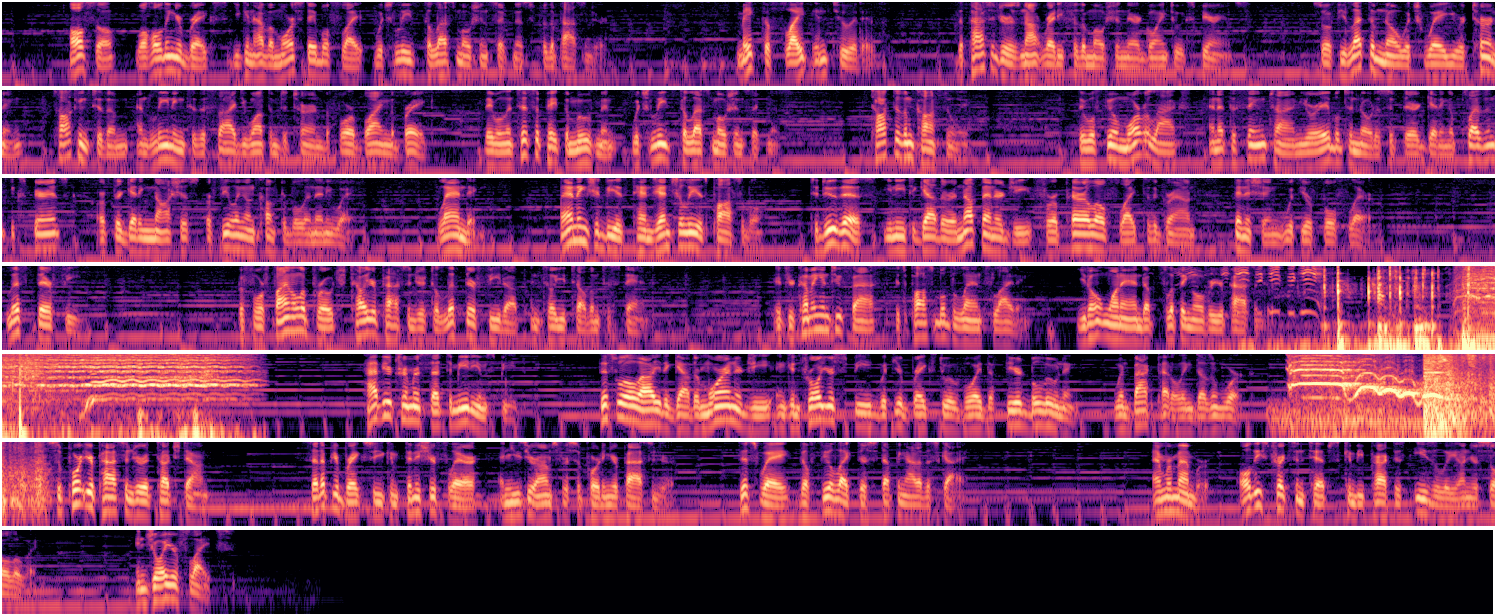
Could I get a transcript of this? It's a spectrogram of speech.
Also, while holding your brakes, you can have a more stable flight which leads to less motion sickness for the passenger. Make the flight intuitive. The passenger is not ready for the motion they are going to experience. So if you let them know which way you are turning, talking to them and leaning to the side you want them to turn before applying the brake, they will anticipate the movement which leads to less motion sickness. Talk to them constantly. They will feel more relaxed, and at the same time, you are able to notice if they're getting a pleasant experience or if they're getting nauseous or feeling uncomfortable in any way. Landing. Landing should be as tangentially as possible. To do this, you need to gather enough energy for a parallel flight to the ground, finishing with your full flare. Lift their feet. Before final approach, tell your passenger to lift their feet up until you tell them to stand. If you're coming in too fast, it's possible to land sliding. You don't want to end up flipping over your passenger. Have your trimmer set to medium speed. This will allow you to gather more energy and control your speed with your brakes to avoid the feared ballooning when backpedaling doesn't work. Support your passenger at touchdown. Set up your brakes so you can finish your flare and use your arms for supporting your passenger. This way, they'll feel like they're stepping out of the sky. And remember, all these tricks and tips can be practiced easily on your solo wing. Enjoy your flights.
